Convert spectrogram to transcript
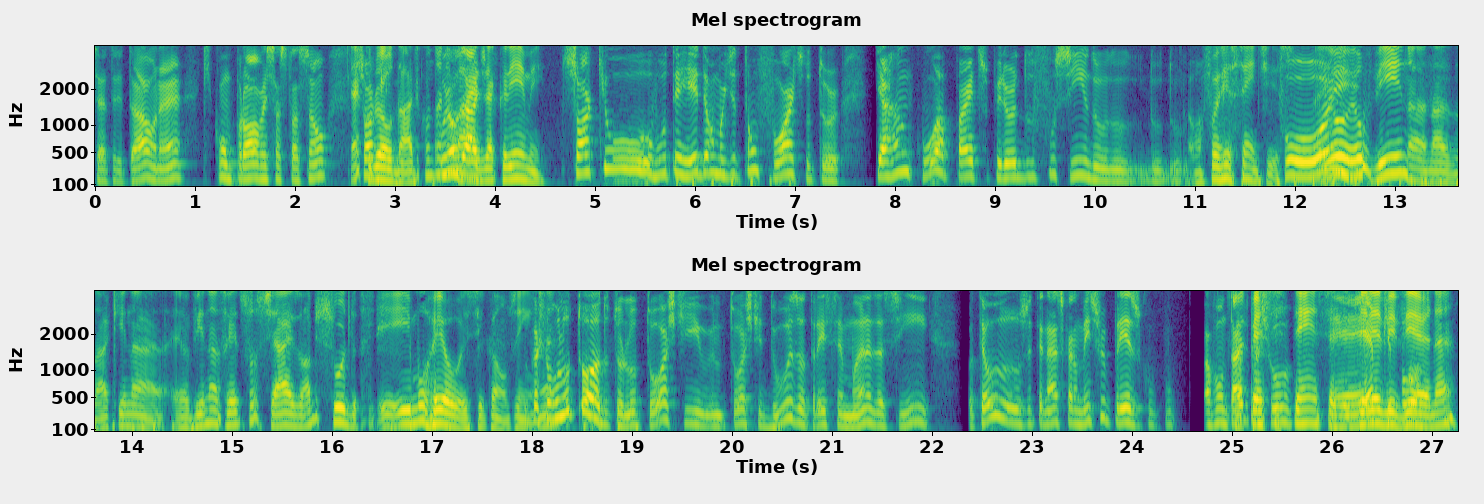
etc e tal, né? Que comprova essa situação. É Só crueldade que, contra crueldade. animais, é crime. Só que o, o Buterrier deu uma mordida tão forte, doutor, que arrancou a parte superior do focinho do. do, do, do... Foi recente isso. Foi. Eu, eu vi na, na, aqui na. Eu vi nas redes sociais, é um absurdo. E, e morreu esse cãozinho. O cachorro né? lutou, doutor. Lutou, acho que lutou acho que duas ou três semanas assim. Até os veterinários ficaram bem surpresos com a vontade a do persistência cachorro. de querer é, porque, viver, pô, né?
